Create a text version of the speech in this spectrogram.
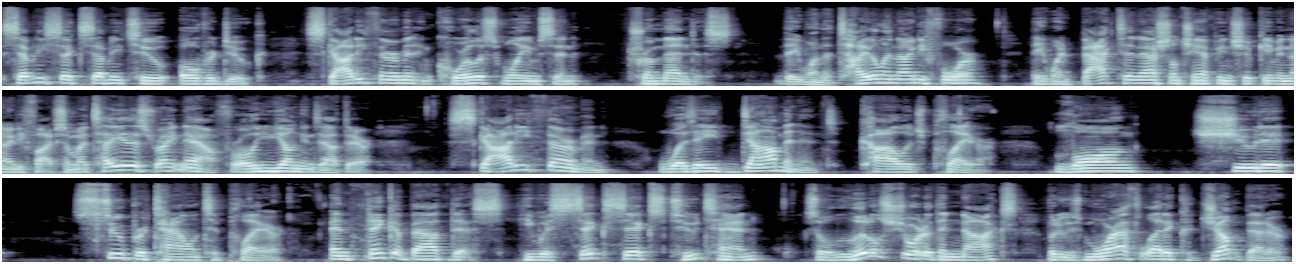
76-72 over Duke. Scotty Thurman and Corliss Williamson, tremendous. They won the title in 94. They went back to the national championship game in 95. So I'm going to tell you this right now for all you youngins out there. Scotty Thurman was a dominant college player. Long, shoot it, super talented player. And think about this. He was 6'6", 210, so a little shorter than Knox, but he was more athletic, could jump better.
